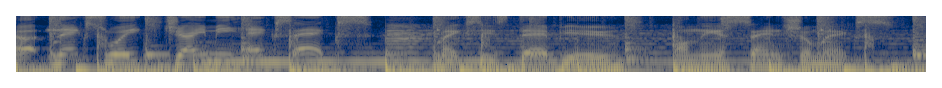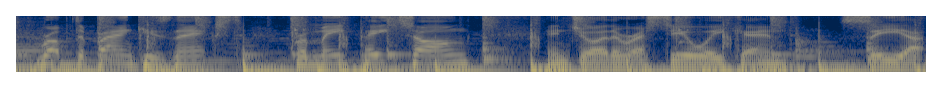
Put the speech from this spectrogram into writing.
Uh, next week, Jamie XX makes his debut on the Essential Mix. Rob da Bank is next. From me, Pete Tong. Enjoy the rest of your weekend. See ya.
